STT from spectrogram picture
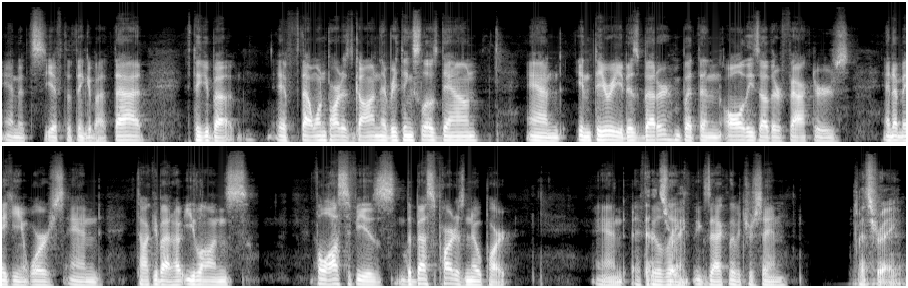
And it's, you have to think about that. Think about if that one part is gone, everything slows down. And in theory, it is better, but then all these other factors end up making it worse. And talking about how Elon's philosophy is the best part is no part. And it feels That's like right. exactly what you're saying. That's right.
